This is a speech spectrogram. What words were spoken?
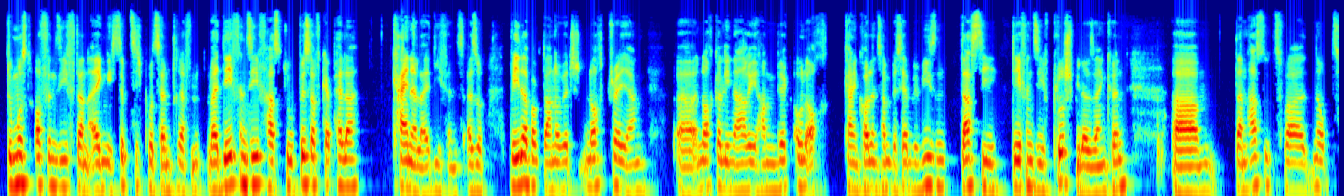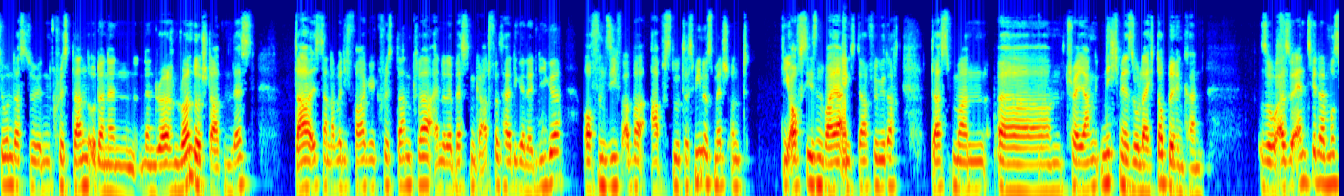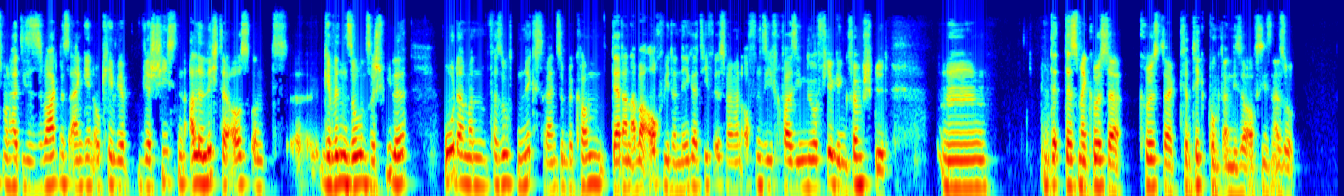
Du musst offensiv dann eigentlich 70 Prozent treffen, weil defensiv hast du bis auf Capella keinerlei Defense. Also weder Bogdanovic noch Trey Young äh, noch Gallinari haben wirklich und auch kein Collins haben bisher bewiesen, dass sie defensiv Plus-Spieler sein können. Ähm, dann hast du zwar eine Option, dass du einen Chris Dunn oder einen, einen Rajon Rondo starten lässt. Da ist dann aber die Frage, Chris Dunn, klar, einer der besten Guard-Verteidiger der Liga, offensiv aber absolutes Minusmatch und die Offseason war ja eigentlich dafür gedacht, dass man ähm, Trey Young nicht mehr so leicht doppeln kann. So, also entweder muss man halt dieses Wagnis eingehen, okay, wir, wir schießen alle Lichter aus und äh, gewinnen so unsere Spiele, oder man versucht einen Mix reinzubekommen, der dann aber auch wieder negativ ist, weil man offensiv quasi nur 4 gegen 5 spielt. Mm, das ist mein größter, größter Kritikpunkt an dieser Offseason. Also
